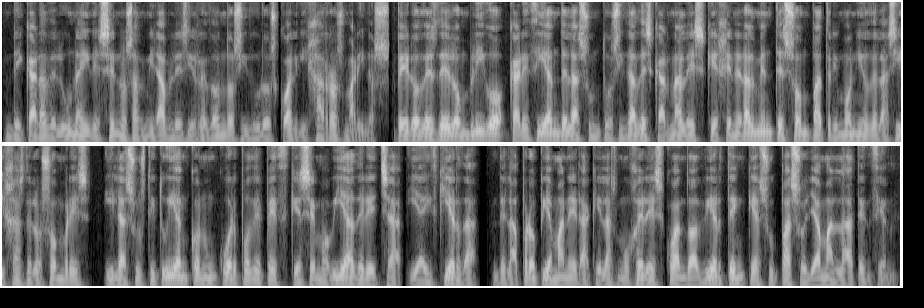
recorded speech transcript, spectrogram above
de cara de luna y de senos admirables y redondos y duros cual guijarros marinos. Pero desde el ombligo carecían de las suntuosidades carnales que generalmente son patrimonio de las hijas de los hombres y las sustituían con un cuerpo de pez que se movía a derecha y a izquierda, de la propia manera que las mujeres cuando advierten que a su paso llaman la atención.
